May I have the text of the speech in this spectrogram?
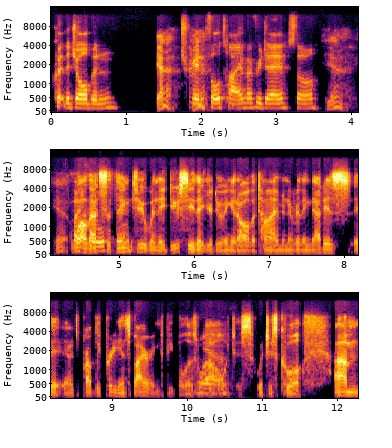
quit the job and yeah train yeah. full time every day so yeah yeah well cool. that's the thing too when they do see that you're doing it all the time and everything that is it, it's probably pretty inspiring to people as well yeah. which is which is cool um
